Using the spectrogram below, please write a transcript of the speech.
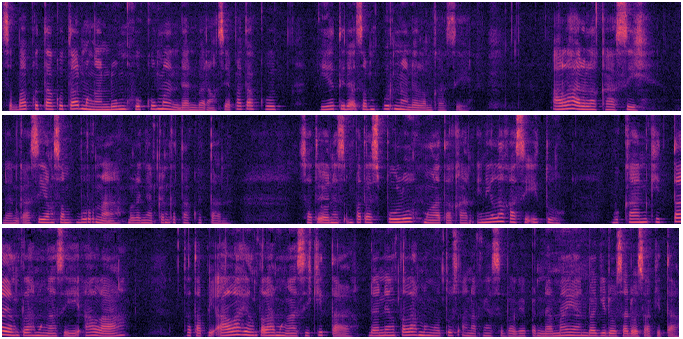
Sebab ketakutan mengandung hukuman dan barang siapa takut, ia tidak sempurna dalam kasih. Allah adalah kasih, dan kasih yang sempurna melenyapkan ketakutan. 1 Yohanes 4 ayat 10 mengatakan, inilah kasih itu. Bukan kita yang telah mengasihi Allah, tetapi Allah yang telah mengasihi kita dan yang telah mengutus anaknya sebagai pendamaian bagi dosa-dosa kita.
